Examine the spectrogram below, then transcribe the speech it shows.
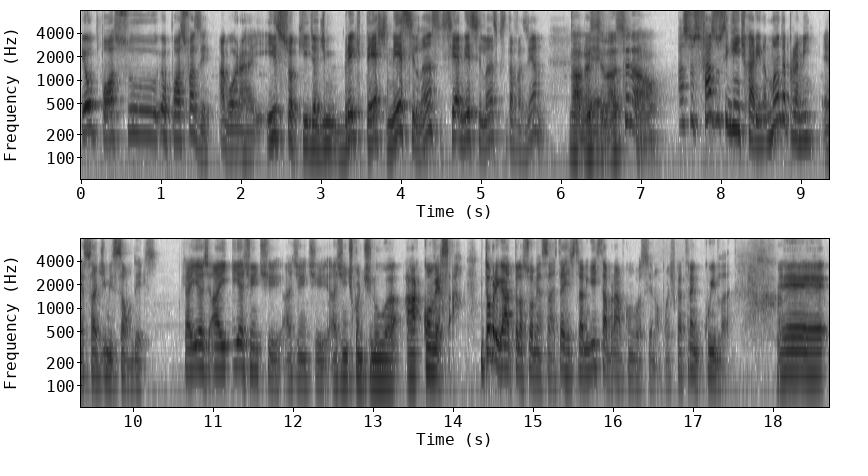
eu posso, eu posso fazer. Agora, isso aqui de break test nesse lance, se é nesse lance que você está fazendo. Não, nesse é... lance não. Faz, faz, o seguinte, Karina, manda para mim essa admissão deles. Que aí, aí a, gente, a, gente, a gente continua a conversar. Muito obrigado pela sua mensagem. Está registrado, ninguém está bravo com você, não. Pode ficar tranquila. É,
